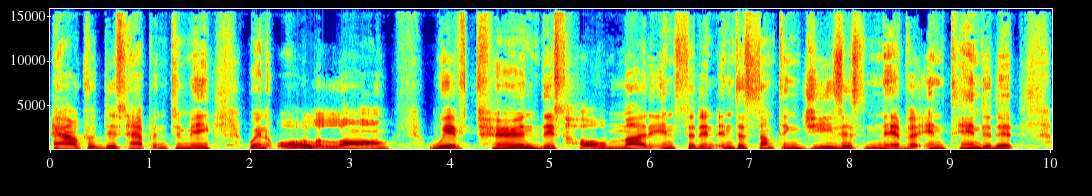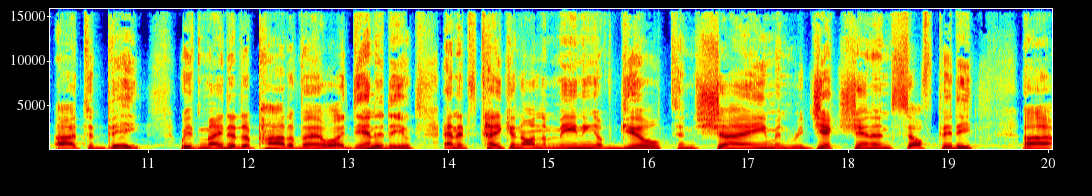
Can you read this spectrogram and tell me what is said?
How could this happen to me? When all along, we've turned this whole mud incident into something Jesus never intended it uh, to be. We've made it a part of our identity, and it's taken on the meaning of guilt and shame shame and rejection and self pity. Uh,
